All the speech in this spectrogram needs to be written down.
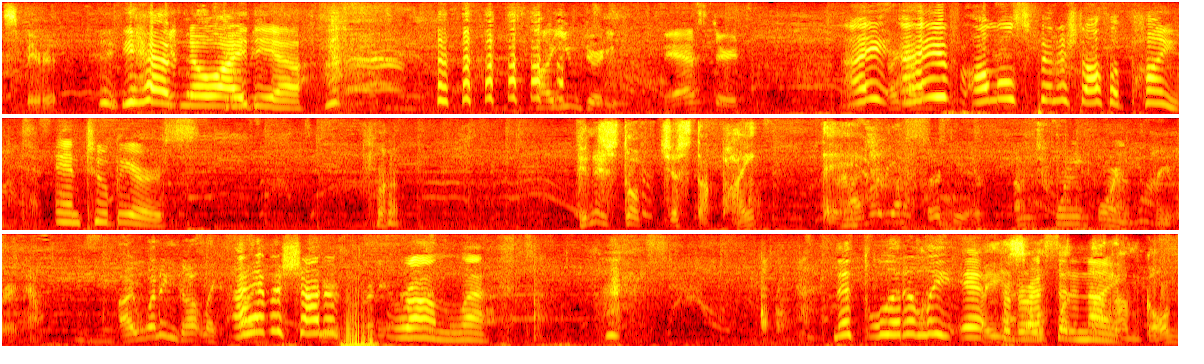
spirit. You have no idea. Oh, you dirty bastard. I I've almost finished off a pint and two beers. Finished off just a pint. I'm already on a third beer. I'm 24 and 3 right now. I went and got like. I have a shot of rum left. That's literally it for the rest of the night. I'm gone.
